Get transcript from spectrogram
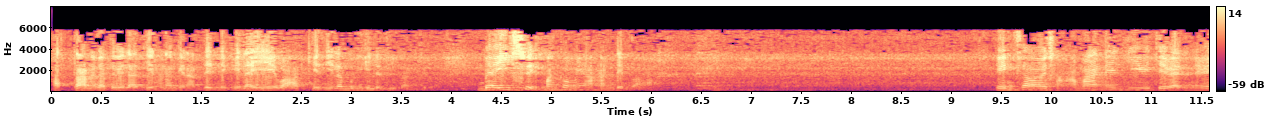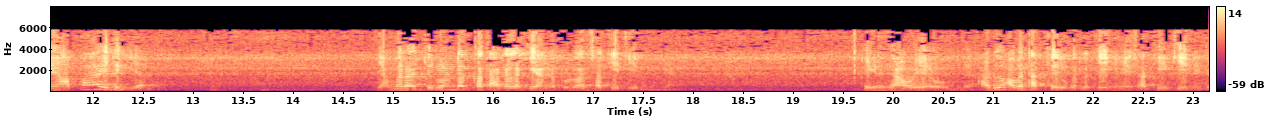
අස්ථානගත වෙලා තියෙනවා නම් ගෙනත් දෙන්න කියලා ඒ වාක්‍ය දීලා උඹ ගිහිල්ලා තියපන් කියලා. උඹ ඉස්සේ මං කොහොම අහන්න එපා. ඒ නිසා සාමාන්‍ය ජීවිතේ වැඩ නෙවෙයි අපායට කියන්නේ. යම රජුරවන්ට කතා කරලා කියන්න පුළුවන් සතිය තියෙනවා. ඒක නිසා ඔය අඩු අව탁සේරු කරලා තියෙන මේ සතිය කියන එක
